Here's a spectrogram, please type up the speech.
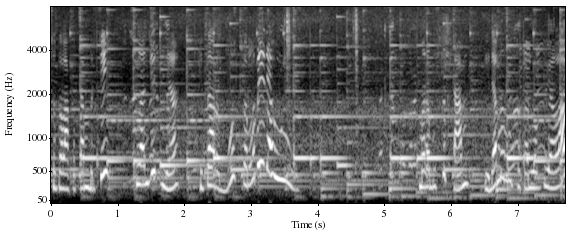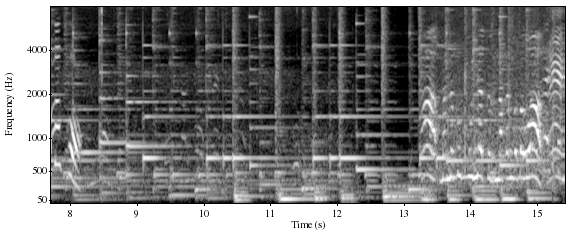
Setelah ketam bersih, selanjutnya kita rebus terlebih dahulu. Merebus ketam tidak membutuhkan waktu yang lama kok. Kak, mana bumbunya ternakan ke bawah? Eh,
